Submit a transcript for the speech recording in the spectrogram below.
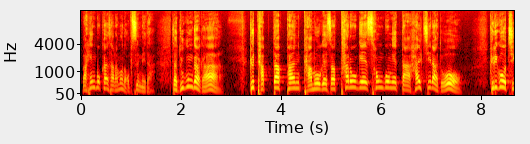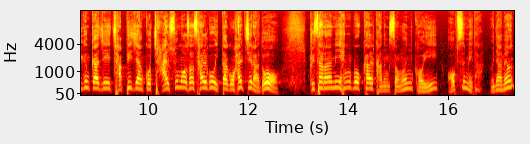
막 행복한 사람은 없습니다. 자 누군가가 그 답답한 감옥에서 탈옥에 성공했다 할지라도 그리고 지금까지 잡히지 않고 잘 숨어서 살고 있다고 할지라도 그 사람이 행복할 가능성은 거의 없습니다. 왜냐하면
